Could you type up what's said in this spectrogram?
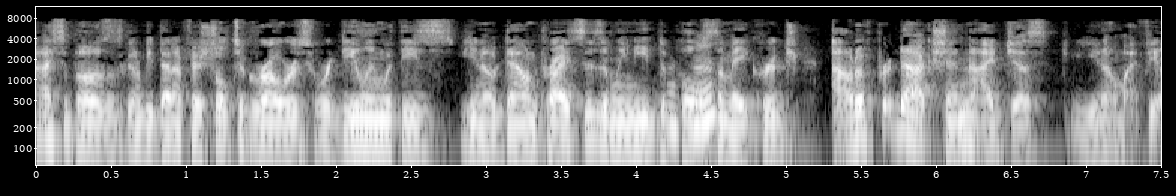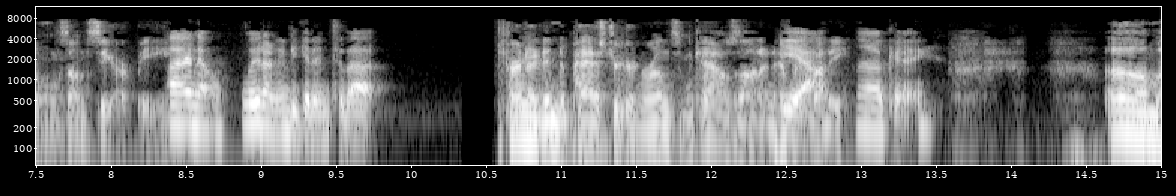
I suppose is going to be beneficial to growers who are dealing with these, you know, down prices and we need to pull mm-hmm. some acreage out of production. I just, you know, my feelings on CRP. I know. We don't need to get into that. Turn it into pasture and run some cows on it, everybody. Yeah. Okay. Um,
